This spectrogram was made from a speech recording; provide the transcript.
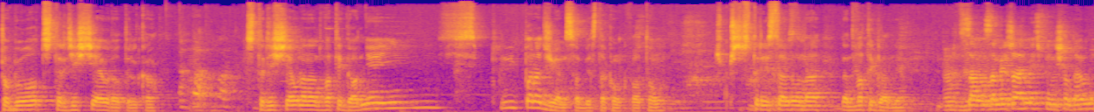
to było 40 euro tylko. 40 euro na dwa tygodnie i, i poradziłem sobie z taką kwotą. Przy 400 euro na, na dwa tygodnie. Za, zamierzałem mieć 50 euro,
